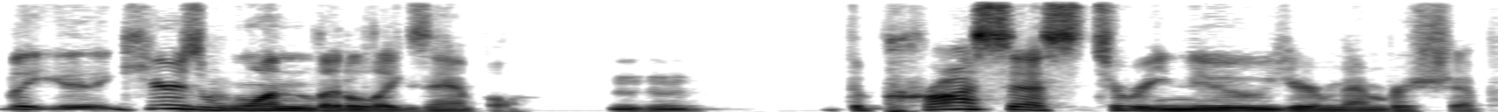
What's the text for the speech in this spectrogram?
like, here's one little example mm-hmm the process to renew your membership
